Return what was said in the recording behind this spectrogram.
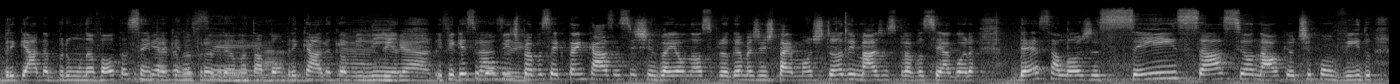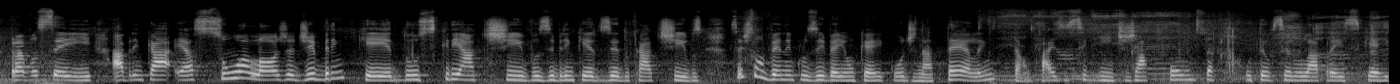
Obrigada, Bruna. Volta sempre Obrigada aqui no você. programa, tá bom? Obrigada, Obrigada. Camilinha. Obrigada, e fica esse prazer. convite para você que está em casa assistindo aí ao nosso programa. A gente está mostrando imagens para você agora dessa loja sensacional que eu te convido para você ir a brincar. É a sua loja de brinquedos criativos e brinquedos educativos. Vocês estão vendo, inclusive, aí um QR Code na tela? Então, faz o seguinte, já aponta o teu celular para esse QR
